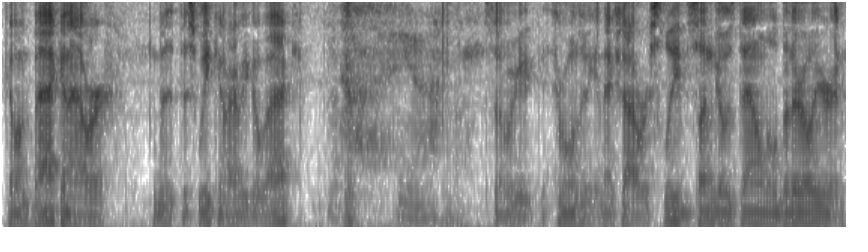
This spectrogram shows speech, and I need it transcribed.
going back an hour th- this weekend, right? We go back. Yeah. So gonna, everyone's gonna get an extra hour of sleep. The sun goes down a little bit earlier, and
